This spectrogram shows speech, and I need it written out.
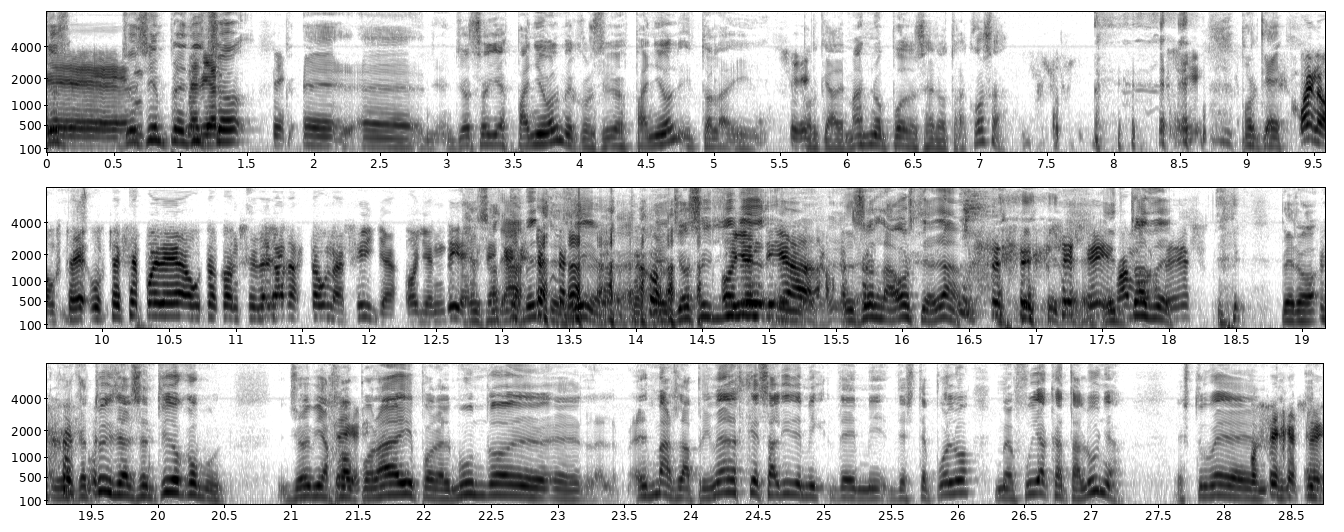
eh, yo siempre he dicho, sí. eh, eh, yo soy español, me considero español, y, toda la- y- Sí. porque además no puedo ser otra cosa. porque Bueno, usted usted se puede autoconsiderar hasta una silla hoy en día. Exactamente, sí, porque yo soy Hoy en día- eso es la hostia ya. sí, vamos, Entonces, pero lo que tú dices, el sentido común. Yo he viajado Sí. por ahí, por el mundo. eh, eh, es más, la primera vez que salí de, mi- de, mi- de este pueblo me fui a Cataluña. Estuve Pues en, fíjese. en-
